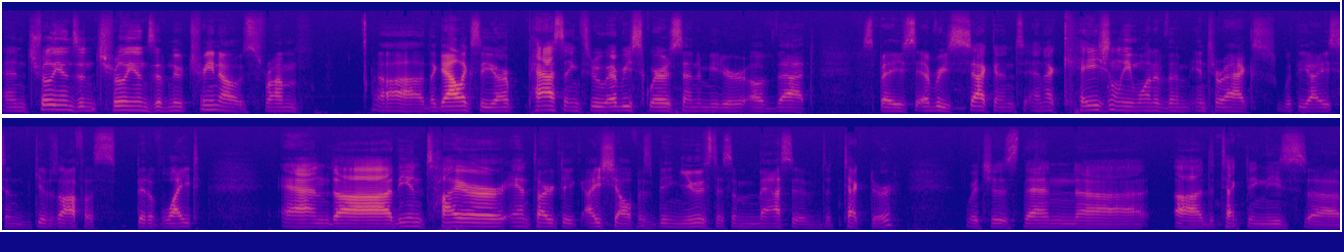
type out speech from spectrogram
and trillions and trillions of neutrinos from uh, the galaxy are passing through every square centimeter of that space every second, and occasionally one of them interacts with the ice and gives off a bit of light. And uh, the entire Antarctic ice shelf is being used as a massive detector, which is then uh, uh, detecting these uh,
